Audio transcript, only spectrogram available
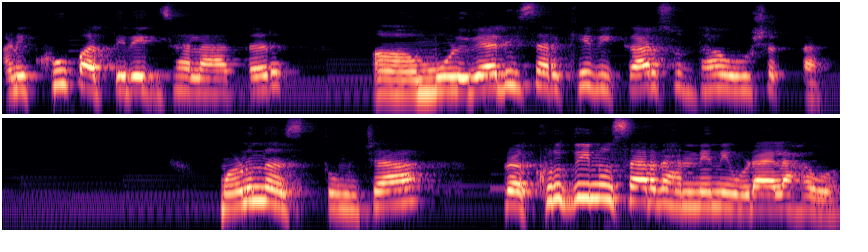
आणि खूप अतिरेक झाला तर मुळव्याधीसारखे मूळव्याधीसारखे विकार सुद्धा होऊ शकतात. म्हणूनच तुमच्या प्रकृतीनुसार धान्य निवडायला हवं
